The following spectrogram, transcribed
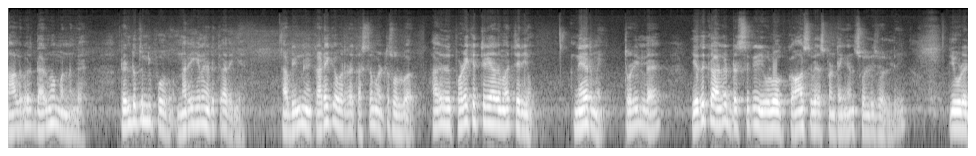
நாலு பேர் தர்மம் பண்ணுங்க. ரெண்டு துணி போதும். நிறையலாம் எடுக்காதீங்க. அப்படின்னு கடைக்கு வர்ற கஸ்டமர்கிட்ட சொல்லுவார். அது பிழைக்க தெரியாத மாதிரி தெரியும். நேர்மை. தொழிலில் எதுக்காக ட்ரெஸ்ஸுக்கு இவ்வளோ காசு வேஸ்ட் பண்ணுறீங்கன்னு சொல்லி சொல்லி இவருடைய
